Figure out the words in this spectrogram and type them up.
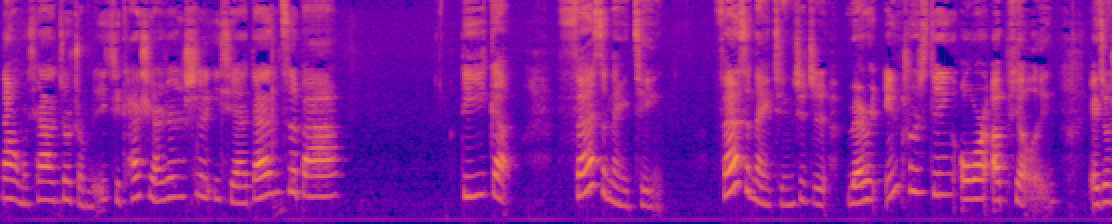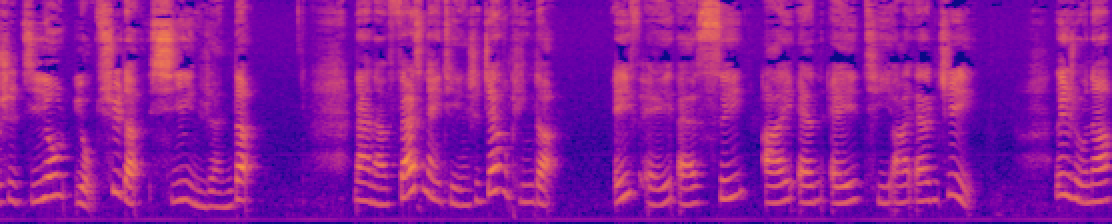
那我们现在就准备一起开始来认识一些单字吧。第一个，fascinating，fascinating 是指 very interesting or appealing，也就是极有有趣的、吸引人的。那呢，fascinating 是这样拼的，f a s c i n a t i n g。例如呢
